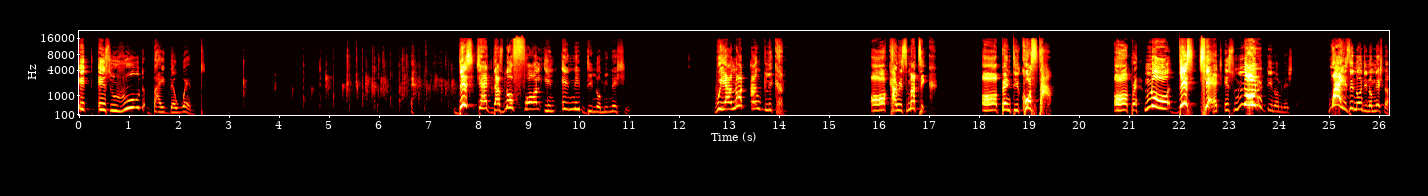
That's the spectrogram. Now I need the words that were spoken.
it is ruled by the word. This church does not fall in any denomination. We are not Anglican or charismatic or Pentecostal or pre- no, this church is non-denominational. Why is it non-denominational?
